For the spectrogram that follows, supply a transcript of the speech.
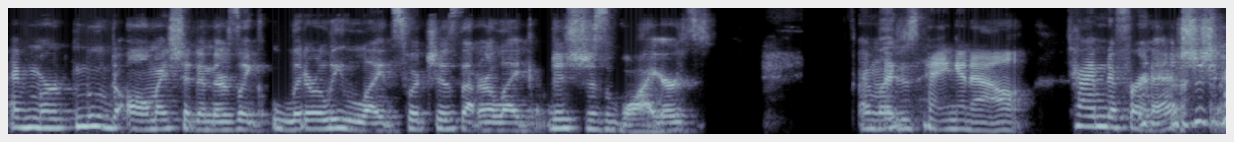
I've mer- moved all my shit, and there's like literally light switches that are like there's just wires. I'm Like like, just hanging out. time to furnish.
